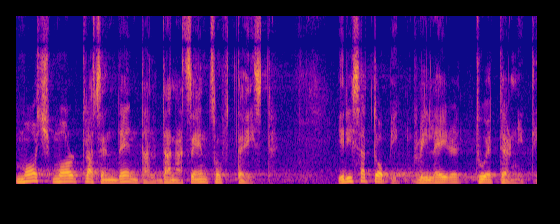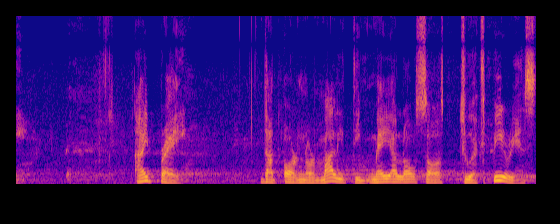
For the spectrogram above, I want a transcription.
much more transcendental than a sense of taste. It is a topic related to eternity. I pray that our normality may allow us to experience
